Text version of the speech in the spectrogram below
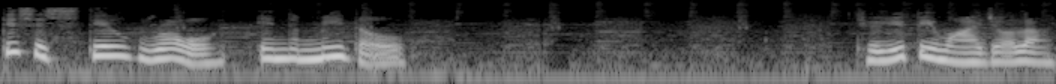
This is still raw in the middle. 條魚變壞咗啦。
